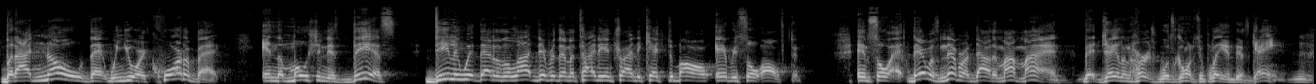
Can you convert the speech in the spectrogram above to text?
But I know that when you're a quarterback and the motion is this, dealing with that is a lot different than a tight end trying to catch the ball every so often. And so uh, there was never a doubt in my mind that Jalen Hurts was going to play in this game mm.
